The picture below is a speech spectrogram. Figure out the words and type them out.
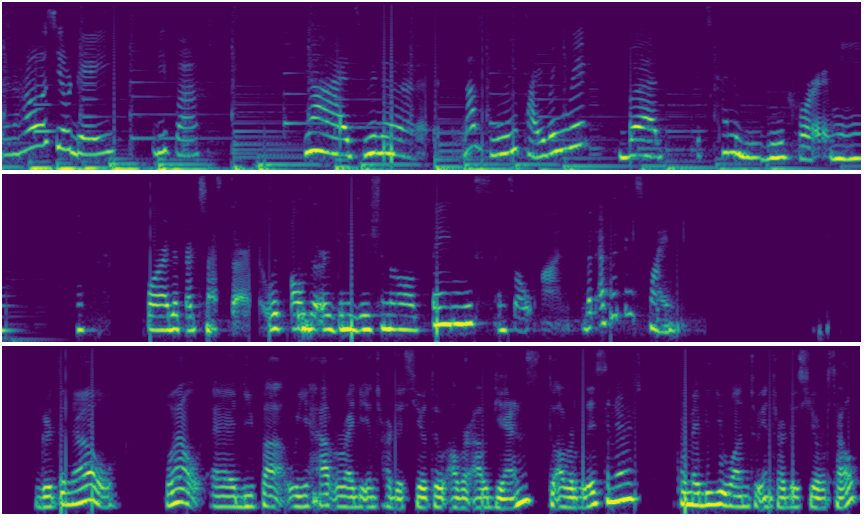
And how was your day, Diva? Yeah, it's been a not really tiring week, but it's kind of busy for me for the third semester with all the organizational things and so on. But everything's fine. Good to know. Well, uh, Diva, we have already introduced you to our audience, to our listeners. So maybe you want to introduce yourself?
